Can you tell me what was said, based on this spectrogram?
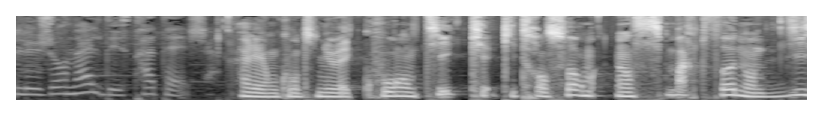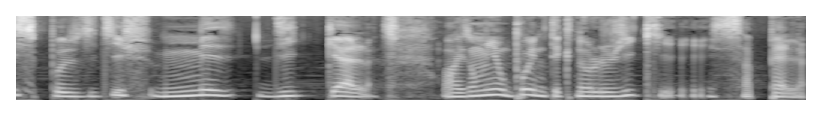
Le journal des stratèges. Allez, on continue avec Quantic qui transforme un smartphone en dispositif médical. Alors, ils ont mis au point une technologie qui s'appelle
